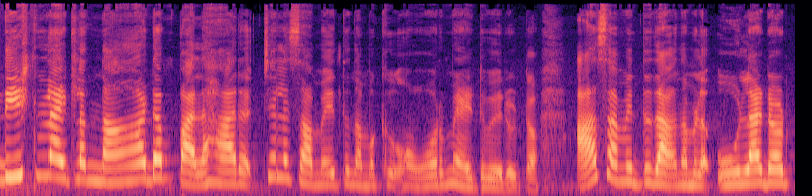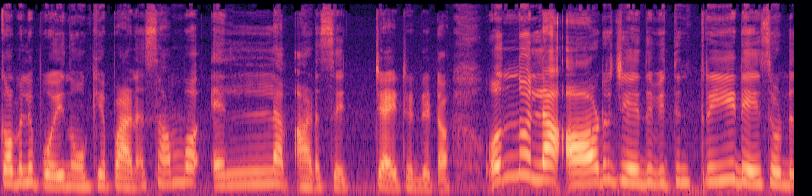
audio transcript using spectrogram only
ട്രഡീഷണൽ ആയിട്ടുള്ള നാടൻ പലഹാരം ചില സമയത്ത് നമുക്ക് ഓർമ്മയായിട്ട് വരും കേട്ടോ ആ സമയത്ത് നമ്മൾ ഊള ഡോട്ട് കോമിൽ പോയി നോക്കിയപ്പോഴാണ് സംഭവം എല്ലാം അവിടെ സെറ്റ് ആയിട്ടുണ്ട് കേട്ടോ ഒന്നുമില്ല ഓർഡർ ചെയ്ത് വിത്തിൻ ത്രീ ഡേയ്സ് കൊണ്ട്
